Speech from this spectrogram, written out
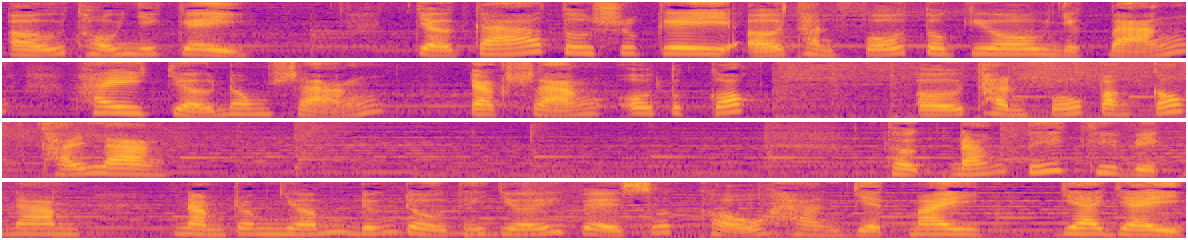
ở Thổ Nhĩ Kỳ, chợ cá Tsuki ở thành phố Tokyo, Nhật Bản hay chợ nông sản, đặc sản Otokok ở thành phố Bangkok, Thái Lan. Thật đáng tiếc khi Việt Nam nằm trong nhóm đứng đầu thế giới về xuất khẩu hàng dệt may, da dày,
